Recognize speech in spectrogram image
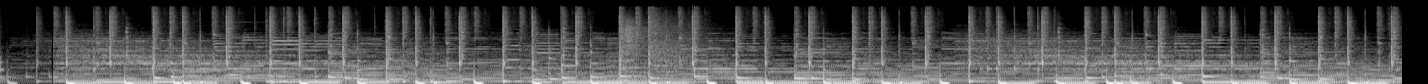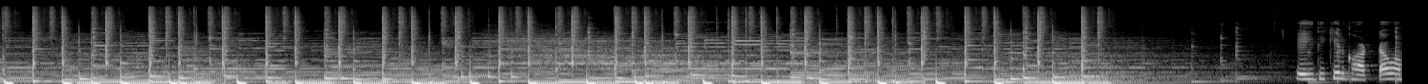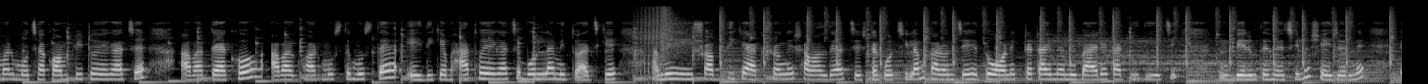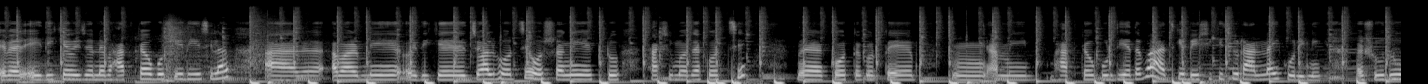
দিকের ঘরটাও আমার মোছা কমপ্লিট হয়ে গেছে। আবার দেখো, আবার ঘর মুছতে মুছতে এই দিকে ভাত হয়ে গেছে বললামই তো আজকে আমি সব দিকে একসঙ্গে সামাল দেওয়ার চেষ্টা করছিলাম, কারণ যেহেতু অনেকটা টাইম আমি বাইরে কাটিয়ে দিয়েছি, বেরোতে হয়েছিল সেই জন্যে। এবার এই দিকে ওই জন্য ভাতটাও বসিয়ে দিয়েছিলাম, আর আমার মেয়ে ওইদিকে জল ভরছে, ওর সঙ্গে একটু হাসি মজা করছি। করতে করতে আমি ভাতটা উপর দিয়ে দেবো। আজকে বেশি কিছু রান্নাই করিনি। শুধু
